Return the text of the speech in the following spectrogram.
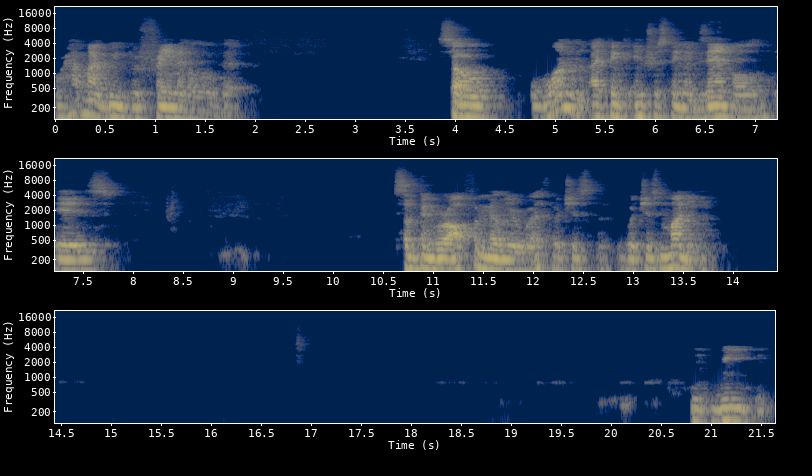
Or how might we reframe it a little bit? So, one, I think, interesting example is something we're all familiar with, which is which is money. We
